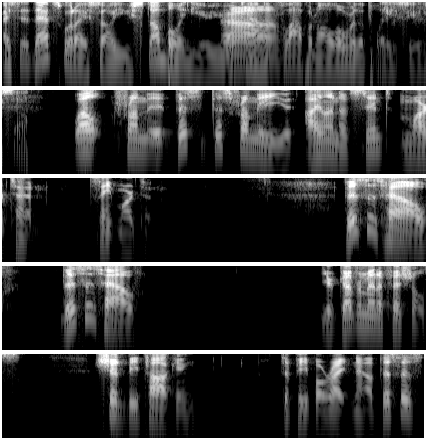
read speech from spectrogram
I said that's what I saw. You stumbling here. You were kind Oh. of flopping all over the place here. So Well, from the, this this from the island of Saint Martin, Saint Martin. This is how this is how your government officials should be talking to people right now. This is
